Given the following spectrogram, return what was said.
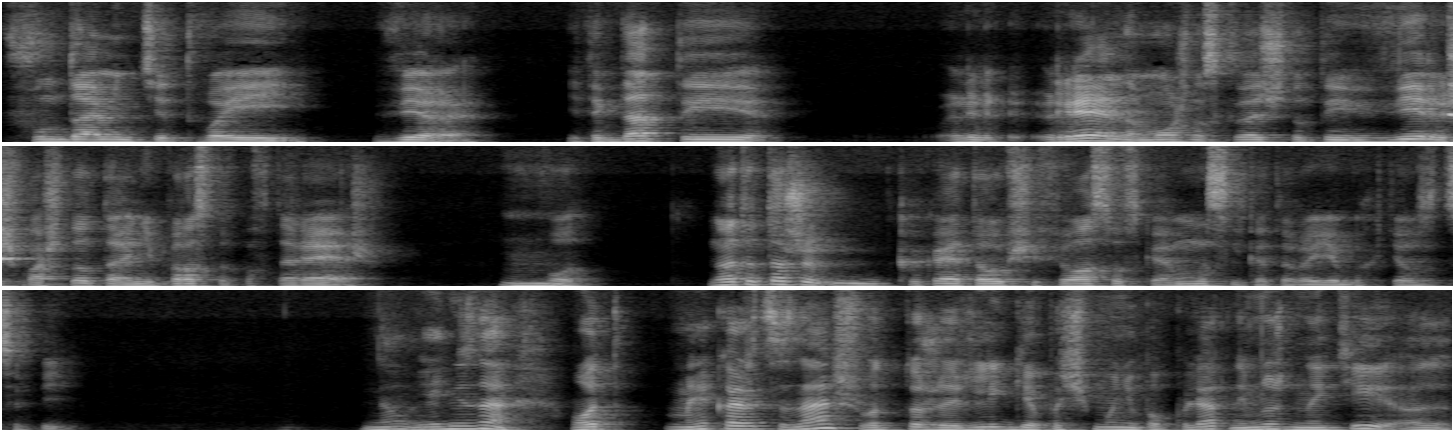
в фундаменте твоей веры. И тогда ты реально можно сказать, что ты веришь во что-то, а не просто повторяешь. Mm-hmm. Вот. Но это тоже какая-то общая философская мысль, которую я бы хотел зацепить. Ну, я не знаю. Вот мне кажется, знаешь, вот тоже религия почему не популярна. Им нужно найти э,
